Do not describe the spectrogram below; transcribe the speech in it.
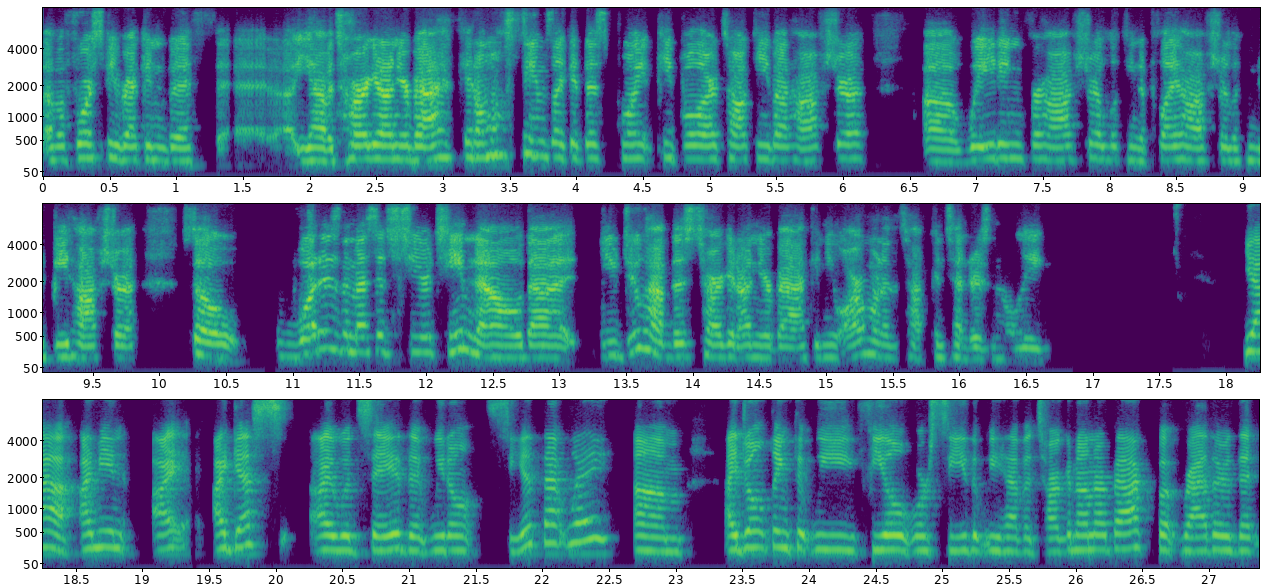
a force to be reckoned with. Uh, you have a target on your back. It almost seems like at this point, people are talking about Hofstra, uh, waiting for Hofstra, looking to play Hofstra, looking to beat Hofstra. So what is the message to your team now that you do have this target on your back and you are one of the top contenders in the league? Yeah i mean i i guess i would say that we don't see it that way. Um i don't think that we feel or see that we have a target on our back but rather that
